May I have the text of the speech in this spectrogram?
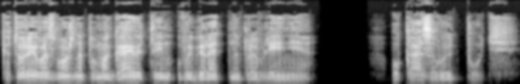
которые, возможно, помогают им выбирать направление, указывают путь.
